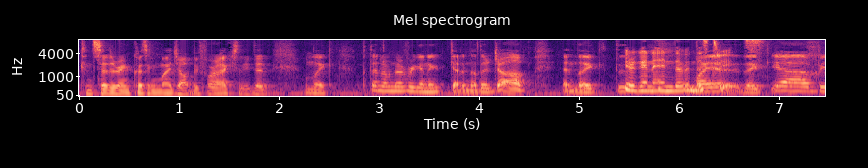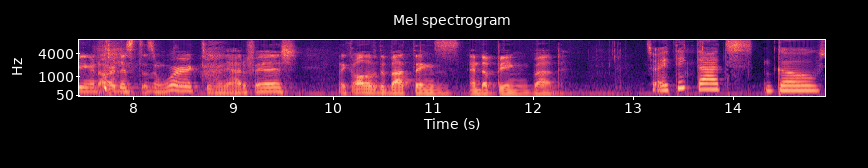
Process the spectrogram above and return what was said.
considering quitting my job before I actually did, I'm like, but then I'm never gonna get another job, and like the- You're gonna end up in the my, uh, streets. Like yeah, being an artist doesn't work. When you're out of fish, like all of the bad things end up being bad. So I think that goes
